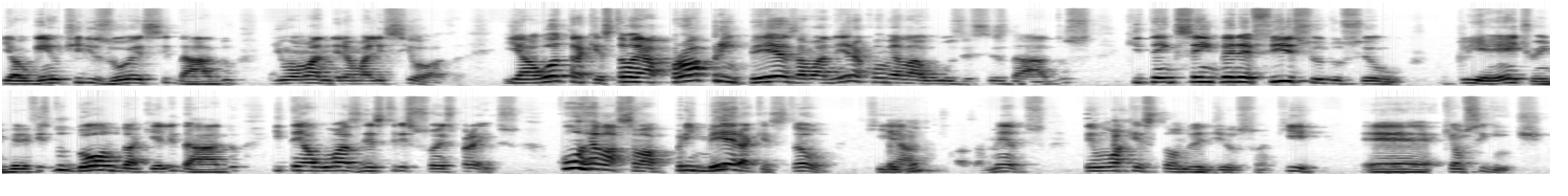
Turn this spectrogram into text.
e alguém utilizou esse dado de uma maneira maliciosa. E a outra questão é a própria empresa, a maneira como ela usa esses dados, que tem que ser em benefício do seu cliente ou em benefício do dono daquele dado e tem algumas restrições para isso. Com relação à primeira questão, que é a uhum. dos vazamentos, tem uma questão do Edilson aqui, é, que é o seguinte:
